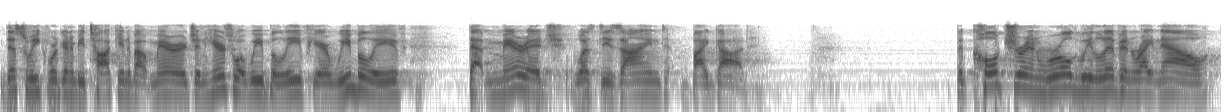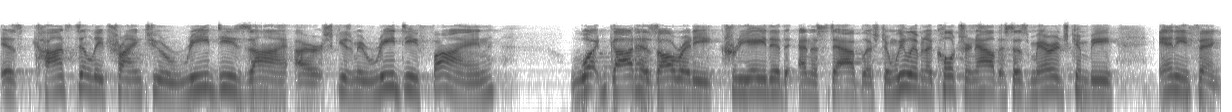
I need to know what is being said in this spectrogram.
This week we're going to be talking about marriage, and here's what we believe here. We believe that marriage was designed by God. The culture and world we live in right now is constantly trying to redesign, or excuse me, redefine what God has already created and established. And we live in a culture now that says marriage can be anything.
